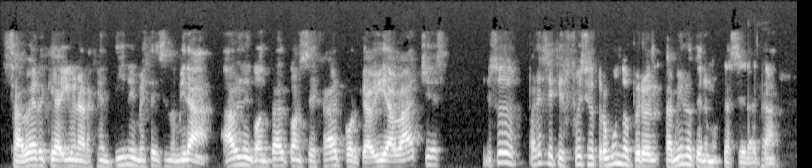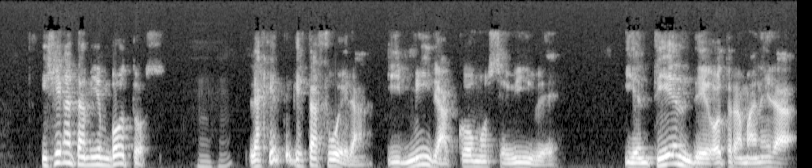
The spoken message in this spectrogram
saber que hay un argentino y me está diciendo, mira, hablen con tal concejal porque había baches. Y eso parece que fuese otro mundo, pero también lo tenemos que hacer acá. Y llegan también votos. La gente que está afuera y mira cómo se vive y entiende otra manera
